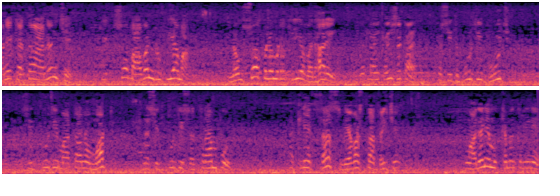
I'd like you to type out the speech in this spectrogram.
મને કહેતા આનંદ છે એકસો બાવન રૂપિયામાં નવસો કિલોમીટરથી વધારે એટલે એ કહી શકાય? કે સિદ્ધપુરથી ભુજ, સિદ્ધપુરથી માતાનો મઠ અને સિદ્ધપુરથી સતરામપુર. એટલે સરસ વ્યવસ્થા થઈ છે. હું આદરણીય મુખ્યમંત્રીને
